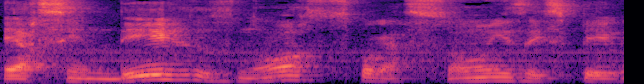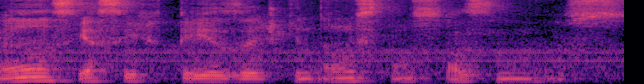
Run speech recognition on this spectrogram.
é acender os nossos corações a esperança e a certeza de que não estamos sozinhos.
